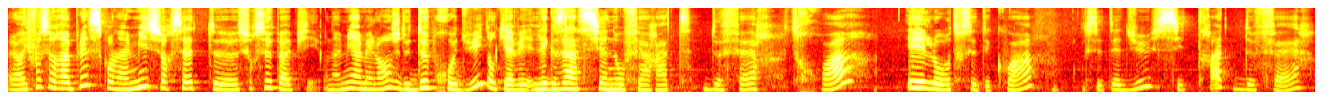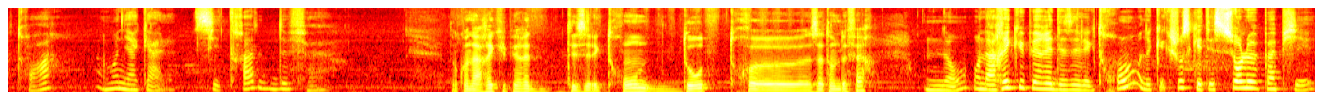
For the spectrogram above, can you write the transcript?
Alors il faut se rappeler ce qu'on a mis sur, cette, euh, sur ce papier. On a mis un mélange de deux produits. Donc il y avait l'hexacyanoferrate de fer 3 et l'autre c'était quoi? C'était du citrate de fer 3 ammoniacal. Citrate de fer. Donc on a récupéré des électrons d'autres euh, atomes de fer? Non, on a récupéré des électrons de quelque chose qui était sur le papier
